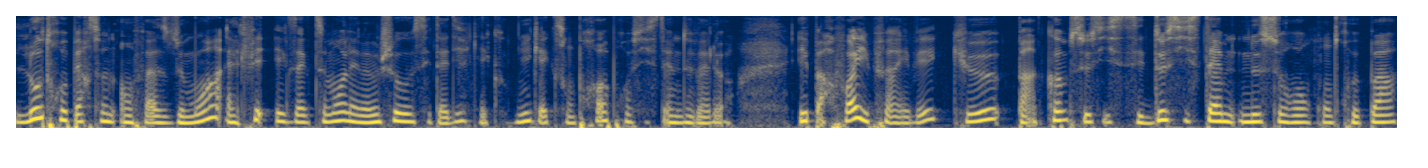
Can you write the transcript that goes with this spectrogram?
l'autre personne en face de moi, elle fait exactement la même chose, c'est-à-dire qu'elle communique avec son propre système de valeurs. Et parfois, il peut arriver que, ben, comme ces deux systèmes ne se rencontrent pas,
